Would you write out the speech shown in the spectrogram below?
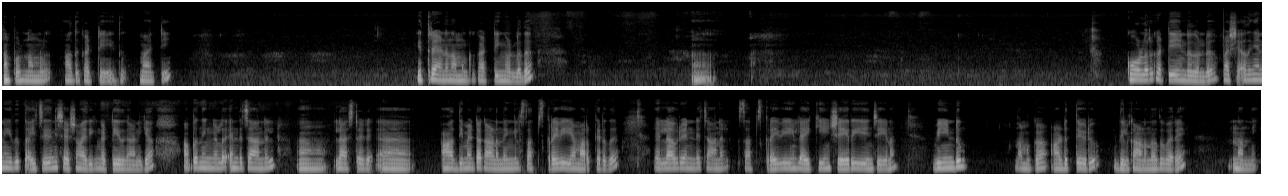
അപ്പോൾ നമ്മൾ അത് കട്ട് ചെയ്ത് മാറ്റി ഇത്രയാണ് നമുക്ക് കട്ടിങ് ഉള്ളത്. കോളർ കട്ട് ചെയ്യേണ്ടതുണ്ട്. പക്ഷേ അത് ഞാൻ ഇത് തയ്ച്ചതിന് ശേഷമായിരിക്കും കട്ട് ചെയ്ത് കാണിക്കുക. അപ്പോൾ നിങ്ങൾ എന്റെ ചാനൽ ലാസ്റ്റ് ആദ്യമായിട്ടാണ് കാണുന്നതെങ്കിൽ സബ്സ്ക്രൈബ് ചെയ്യാൻ മറക്കരുത്. എല്ലാവരും എന്റെ ചാനൽ സബ്സ്ക്രൈബ് ചെയ്യുകയും ലൈക്ക് ചെയ്യുകയും ഷെയർ ചെയ്യുകയും ചെയ്യണം. വീണ്ടും നമുക്ക് അടുത്തൊരു ഇതിൽ കാണുന്നത് വരെ നന്ദി.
